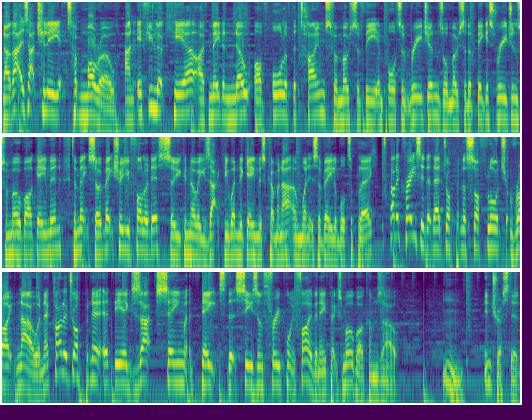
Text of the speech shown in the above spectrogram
Now, that is actually tomorrow. And if you look here, I've made a note of all of the times for most of the important regions or most of the biggest regions for mobile gaming. To make So make sure you follow this so you can know exactly when the game is coming out and when it's available to play. It's kind of crazy that they're dropping the soft launch right now. And they're kind of dropping it at the exact same date that Season 3.5 in Apex Mobile comes out. Hmm, interesting.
